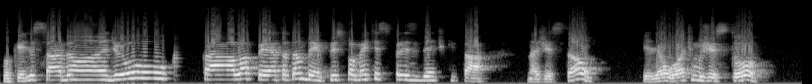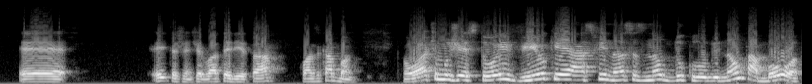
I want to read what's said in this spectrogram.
porque eles sabem onde o calo aperta também. Principalmente esse presidente que está na gestão, ele é um ótimo gestor. É... Eita, gente, a bateria tá quase acabando. Um ótimo gestor e viu que as finanças não, do clube não tá boa,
